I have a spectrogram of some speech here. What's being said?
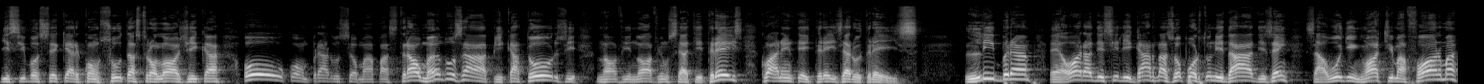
E se você quer consulta astrológica ou comprar o seu mapa astral, manda o zap 14 99173 4303. Libra, é hora de se ligar nas oportunidades, hein? Saúde em ótima forma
